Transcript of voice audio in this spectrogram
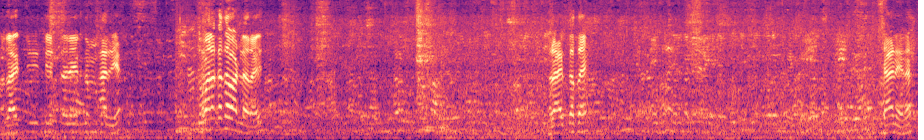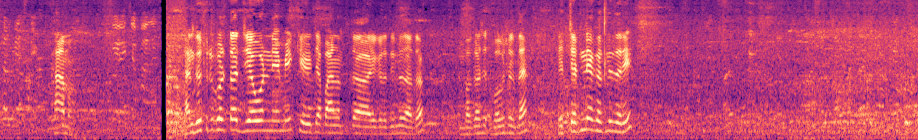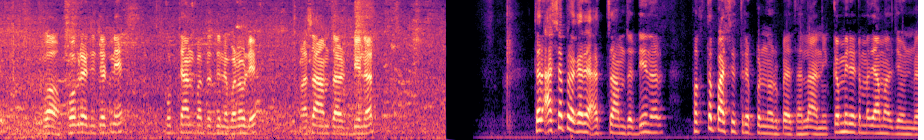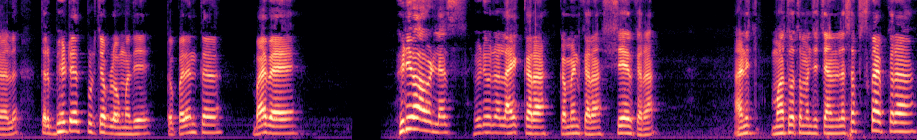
राईसची टेस्ट तर एकदम भारी आहे. तुम्हाला कसा वाटला राईस? राईस कसा आहे? छान आहे ना? हा मग. आणि दुसरी गोष्ट जेवण नेहमी केळीच्या पानात इकडे दिलं जातं. बघा बघू शकता. हे चटणी आहे कसली तरी. वा खोबऱ्याची चटणी खूप छान पद्धतीने बनवले असा आमचा डिनर. तर अशा प्रकारे आजचा आमचं डिनर फक्त पाचशे त्रेपन्न रुपयात झाला आणि कमी रेटमध्ये आम्हाला जेवण मिळालं. तर भेटूयात पुढच्या ब्लॉगमध्ये. तोपर्यंत बाय बाय. व्हिडिओ आवडल्यास व्हिडिओला लाईक करा कमेंट करा शेअर करा. आणि महत्त्वाचं म्हणजे चॅनलला सबस्क्राईब करा.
